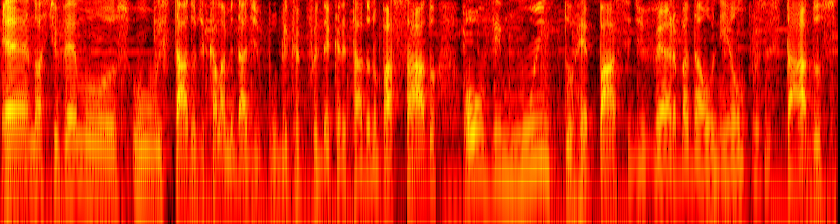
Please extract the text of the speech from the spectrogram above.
é, nós tivemos o estado de calamidade pública que foi decretado no passado, houve muito repasse de verba da União para os estados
